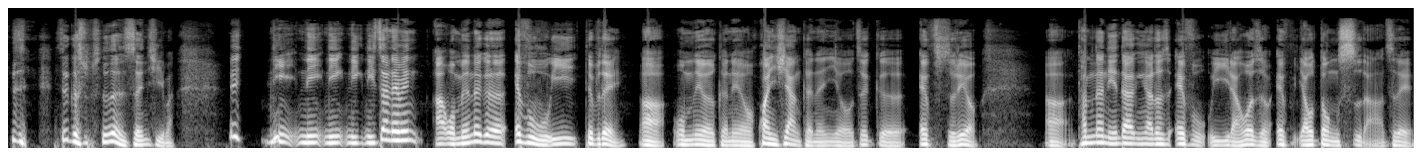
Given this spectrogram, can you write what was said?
这个是不是很神奇嘛？哎，你你你你你在那边啊？我们那个 F 五一对不对啊？我们有可能有幻象，可能有这个 F 十六啊。他们那年代应该都是 F 五一啦，或者什么 F 幺洞四啦之类。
